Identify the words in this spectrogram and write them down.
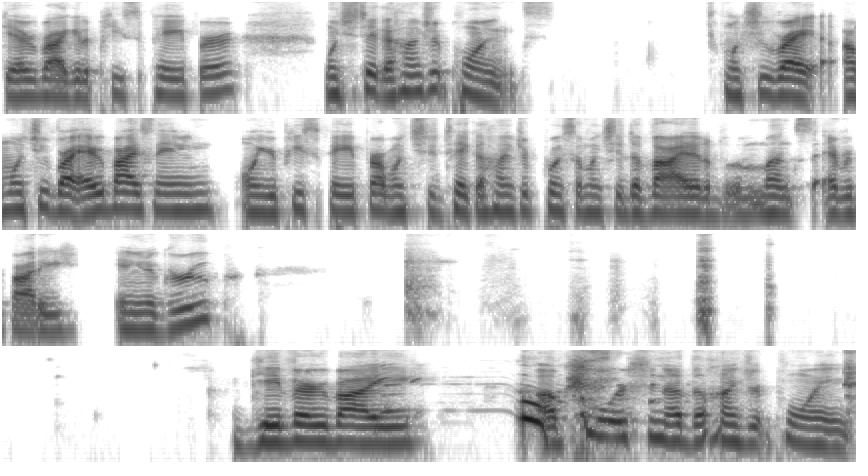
get everybody get a piece of paper. I want you to take hundred points I want you write, I want you to write everybody's name on your piece of paper. I want you to take 100 points. I want you to divide it amongst everybody in your group. Give everybody a portion of the 100 points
